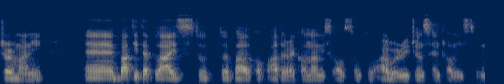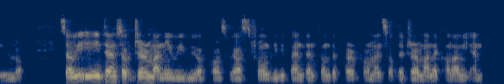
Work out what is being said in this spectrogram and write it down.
Germany. Uh, but it applies to, the bulk of other economies, also to our region, Central and Eastern Europe. So in terms of Germany, we, we, of course we are strongly dependent on the performance of the German economy and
